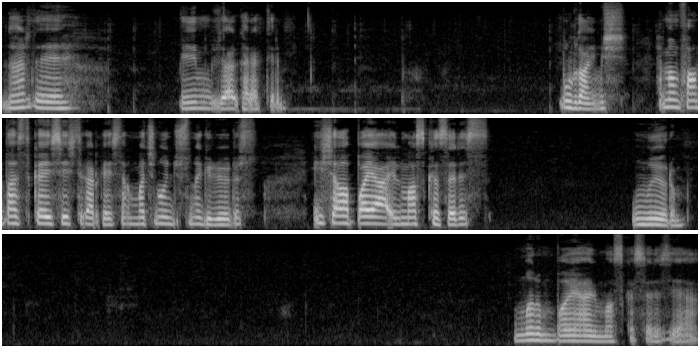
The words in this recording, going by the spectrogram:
Nerede? Benim güzel karakterim. Buradaymış. Hemen Fantastika'yı seçtik arkadaşlar. Maçın oyuncusuna giriyoruz. İnşallah bayağı elmas kasarız. Umuyorum. Umarım bayağı elmas kasarız ya.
